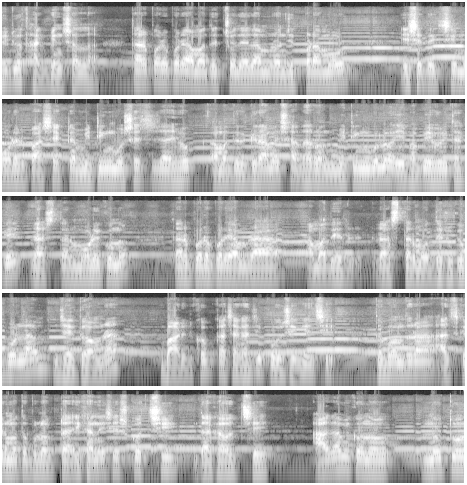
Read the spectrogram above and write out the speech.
ভিডিও থাকবে ইনশাল্লাহ। তারপরে পরে আমাদের চলে এলাম রঞ্জিতপাড়া মোড়। এসে দেখছি মোড়ের পাশে একটা মিটিং বসেছে, যাই হোক, আমাদের গ্রামের সাধারণ মিটিংগুলো এভাবেই হয়ে থাকে, রাস্তার মোড়ে কোনো। তারপরে পরে আমরা আমাদের রাস্তার মধ্যে ঢুকে পড়লাম, যেহেতু আমরা বাড়ির খুব কাছাকাছি পৌঁছে গিয়েছি তো বন্ধুরা, আজকের মতো ব্লগটা এখানেই শেষ করছি। দেখা হচ্ছে আগামী কোনো নতুন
